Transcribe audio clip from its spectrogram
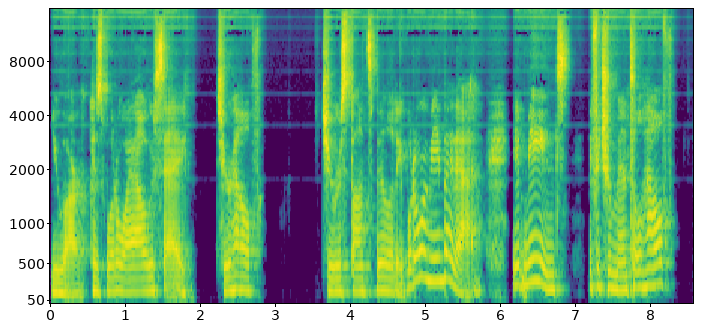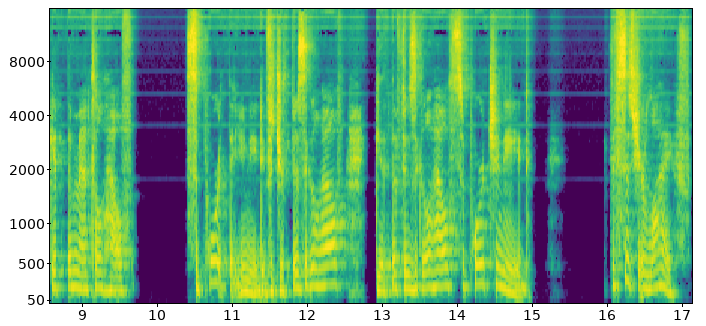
You are. Because what do I always say? It's your health. It's your responsibility. What do I mean by that? It means if it's your mental health, get the mental health support that you need. If it's your physical health, get the physical health support you need. This is your life.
